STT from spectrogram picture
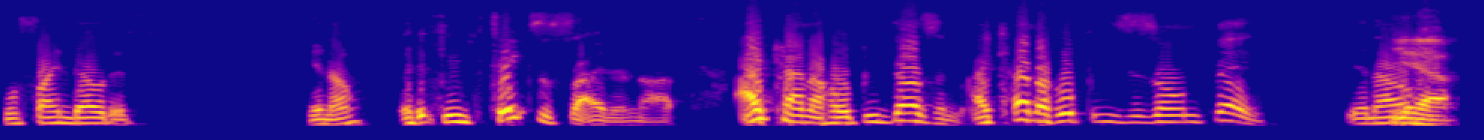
we'll find out if you know if he takes a side or not. I kind of hope he doesn't. I kind of hope he's his own thing. You know? Yeah,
